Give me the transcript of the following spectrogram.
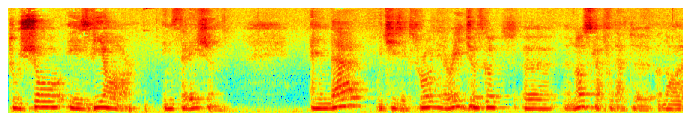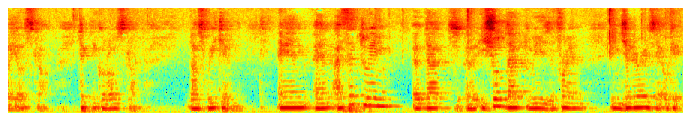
to show his VR installation. And that, which is extraordinary, just got uh, an Oscar for that, uh, honorary Oscar, technical Oscar, last weekend. And, and I said to him uh, that, uh, he showed that to me as a friend in January, he said, okay,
